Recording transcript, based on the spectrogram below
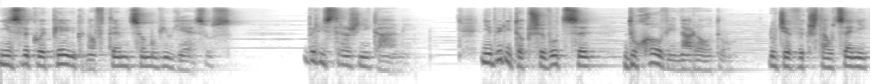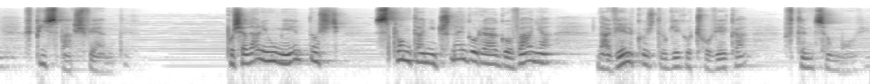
niezwykłe piękno w tym, co mówił Jezus? Byli strażnikami. Nie byli to przywódcy duchowi narodu, ludzie wykształceni w pismach świętych. Posiadali umiejętność spontanicznego reagowania na wielkość drugiego człowieka w tym, co mówił.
